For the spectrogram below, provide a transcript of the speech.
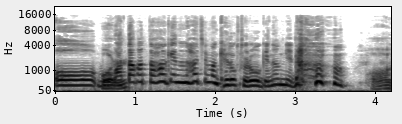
어, 뭐 왔다 갔다 하기는 하지만 계속 들어오긴 합니다. 어,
